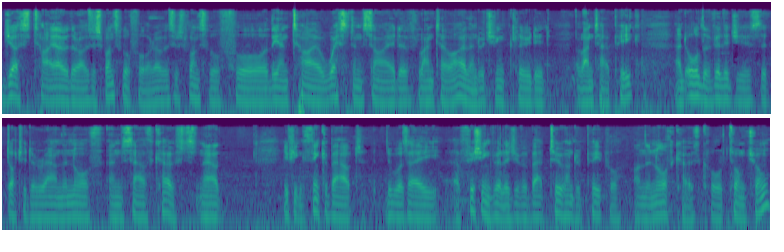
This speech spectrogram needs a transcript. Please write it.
just Tai O that I was responsible for. I was responsible for the entire western side of Lantau Island, which included Lantau Peak and all the villages that dotted around the north and south coasts. Now, if you can think about there was a, a fishing village of about 200 people on the north coast called Tung Chung.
